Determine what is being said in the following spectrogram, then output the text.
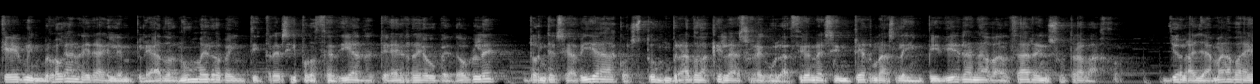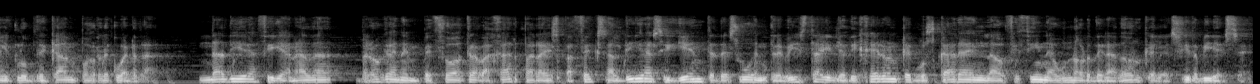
Kevin Brogan era el empleado número 23 y procedía de TRW, donde se había acostumbrado a que las regulaciones internas le impidieran avanzar en su trabajo. Yo la llamaba el club de campo, recuerda. Nadie hacía nada, Brogan empezó a trabajar para SpaceX al día siguiente de su entrevista y le dijeron que buscara en la oficina un ordenador que le sirviese.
